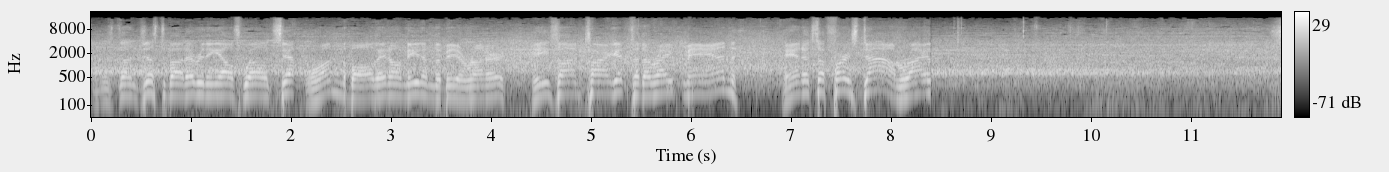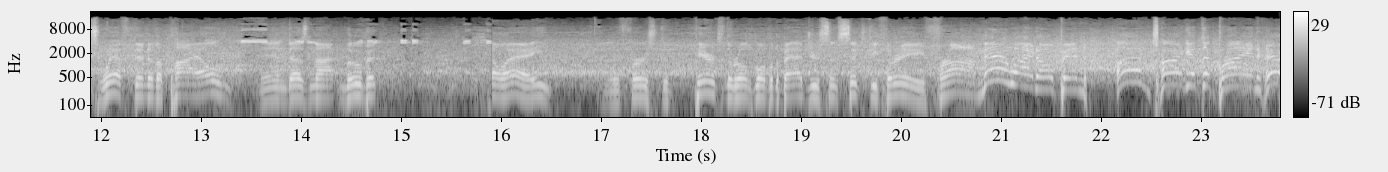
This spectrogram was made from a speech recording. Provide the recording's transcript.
And has done just about everything else well except run the ball. They don't need him to be a runner. He's on target to the right man. And it's a first down. Right. Swift into the pile and does not move it. LA. The first appearance of the Rose Bowl for the Badgers since 63. From there, wide open. On target to Brian Herrien.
